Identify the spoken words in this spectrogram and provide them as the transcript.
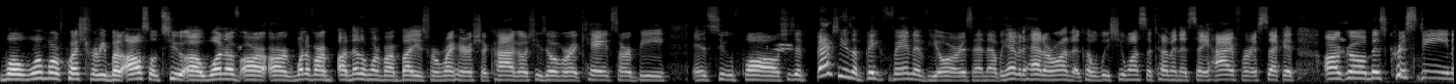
Well, one more question for me, but also too, uh, one of our, our one of our another one of our buddies from right here in Chicago. She's over at KXRB in Sioux Falls. She's a, actually is a big fan of yours, and uh, we haven't had her on in a couple weeks. She wants to come in and say hi for a second. Our girl, Miss Christine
